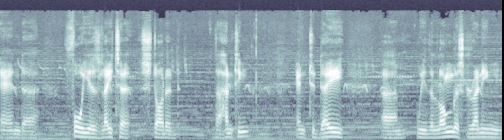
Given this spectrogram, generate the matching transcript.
and uh, four years later started the hunting. And today um, we're the longest running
